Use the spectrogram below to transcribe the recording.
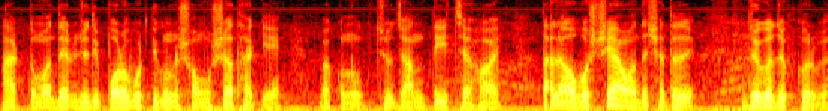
আর তোমাদের যদি পরবর্তী কোনো সমস্যা থাকে বা কোনো কিছু জানতে ইচ্ছা হয়, তাহলে অবশ্যই আমাদের সাথে যোগাযোগ করবে।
